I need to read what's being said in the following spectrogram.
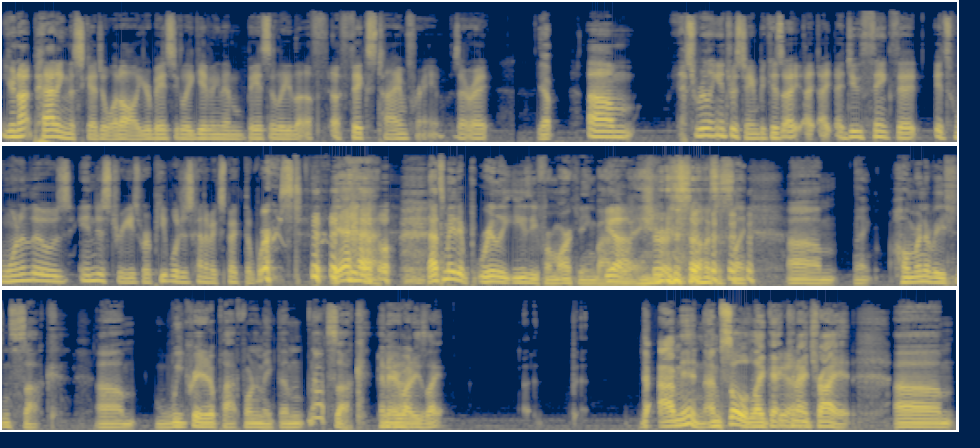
you're not padding the schedule at all. You're basically giving them basically a, a fixed time frame. Is that right? Yep. Um, it's really interesting because I, I, I do think that it's one of those industries where people just kind of expect the worst. yeah, you know? that's made it really easy for marketing. By yeah, the way, sure. so it's just like, um, like home renovations suck. Um, we created a platform to make them not suck, and yeah. everybody's like, "I'm in. I'm sold. Like, yeah. can I try it?" Um,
